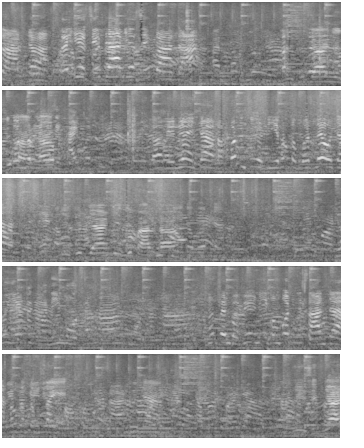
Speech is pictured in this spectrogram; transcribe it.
สารจ้ะได้ยี่สิบย่างยี่สิบบาทจ้ะสิบย่างยี่สิบบาทครับก็เรื่อยๆจ้ะค่ะคนซื้อดีมันก็เบิดเร็วจ้ะยี่สิบย่างยี่สิบบาทครับเบิดจ้ะเยอะแยะขนาดนี้หมดนะคะหมดนะคะมีของคนอีสานจ้ะเขาก็ต้องใส่จ้ะยี่สิบยาย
